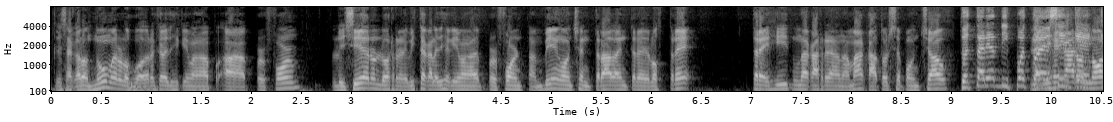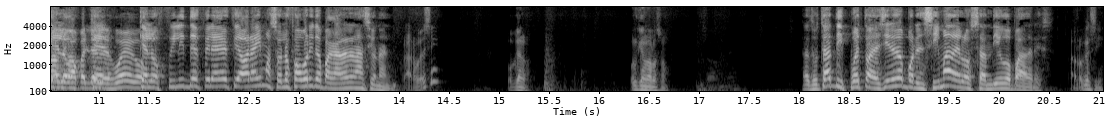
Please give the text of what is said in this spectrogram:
Que saca los números, los jugadores que le dije que iban a, a perform, lo hicieron. Los relevistas que le dije que iban a perform también. Ocho entradas entre los tres. Tres hits, una carrera nada más, 14 ponchados. ¿Tú estarías dispuesto Le a decir que que, que no iba los, que- el juego. que los Phillies de Filadelfia ahora mismo son los favoritos para ganar la nacional? Claro que sí. ¿Por qué no? ¿Por qué no lo son? O sea, ¿Tú estás dispuesto a decir eso por encima de los San Diego Padres? Claro que sí.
